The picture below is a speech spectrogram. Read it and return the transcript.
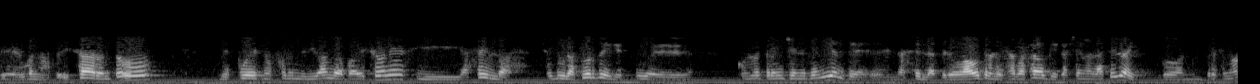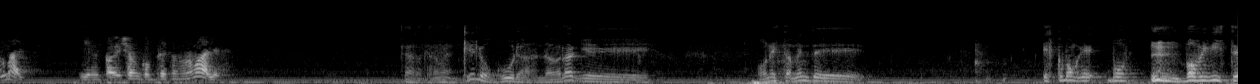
eh, bueno, nos revisaron todo, después nos fueron derivando a pabellones y a celdas. Yo tuve la suerte de que estuve con otro hincha independiente en la celda, pero a otros les ha pasado que cayeron en la celda y con un preso normal, y en el pabellón con presos normales. Claro, tremendo. Qué locura, la verdad que honestamente es como que vos, vos viviste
